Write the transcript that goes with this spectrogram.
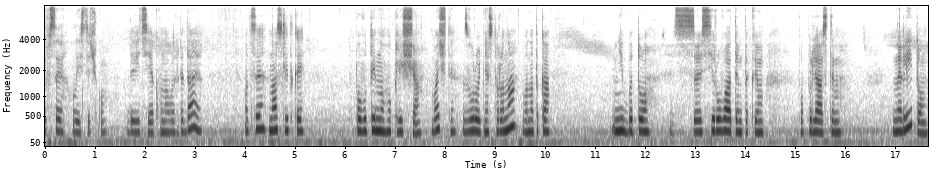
все листячко. Дивіться, як воно виглядає. Оце наслідки павутинного кліща. Бачите, зворотня сторона, вона така нібито з сіруватим таким попелястим налітом.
